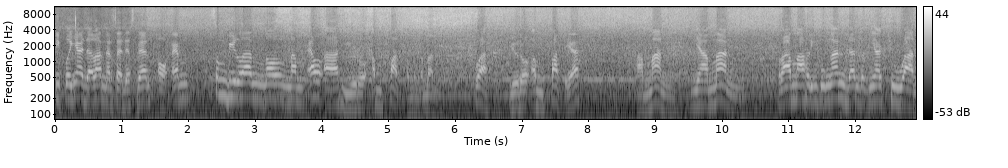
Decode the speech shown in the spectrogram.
tipenya adalah Mercedes-Benz OM 906LA Euro 4, teman-teman. Wah, Euro 4 ya. Aman, nyaman, ramah lingkungan dan tentunya cuan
